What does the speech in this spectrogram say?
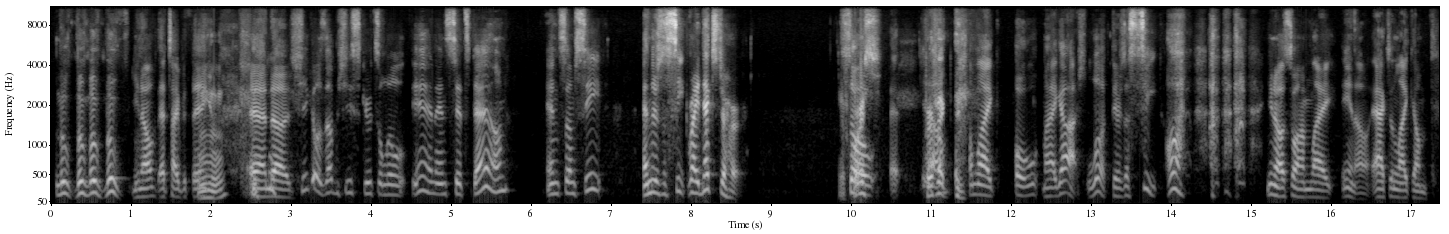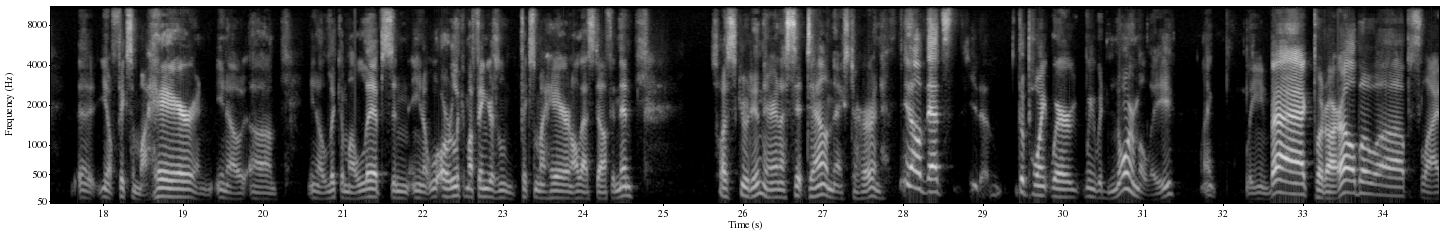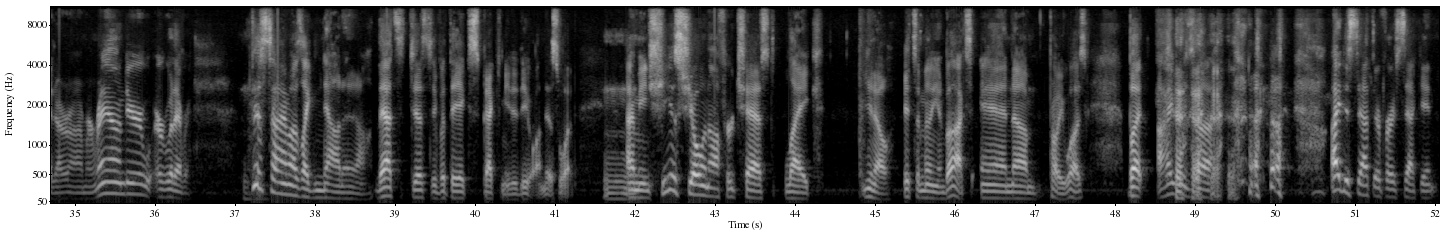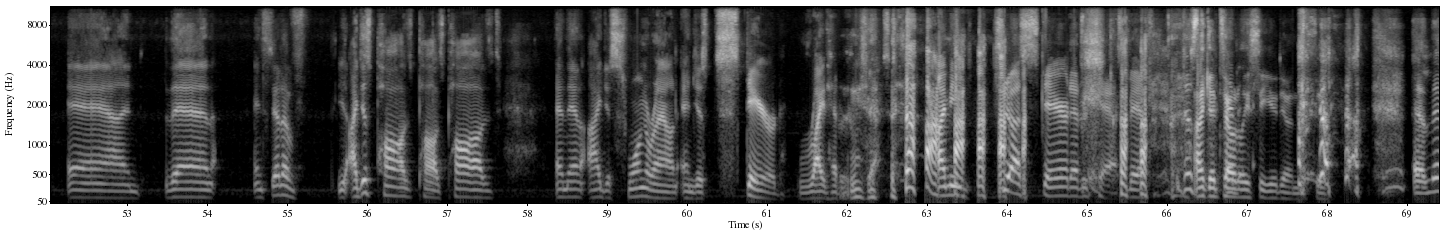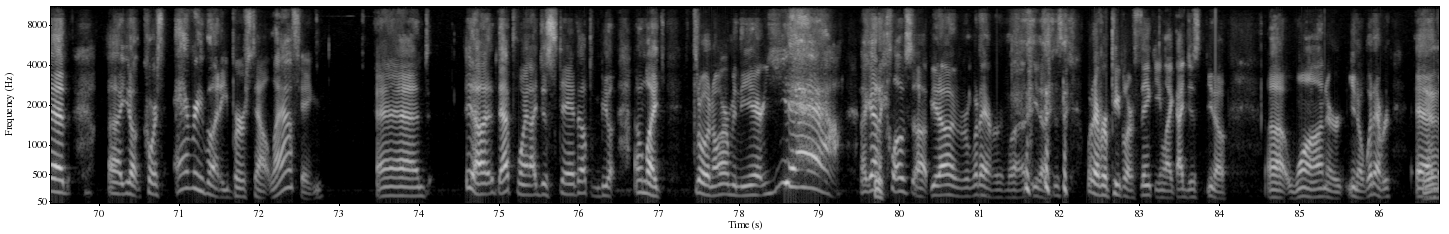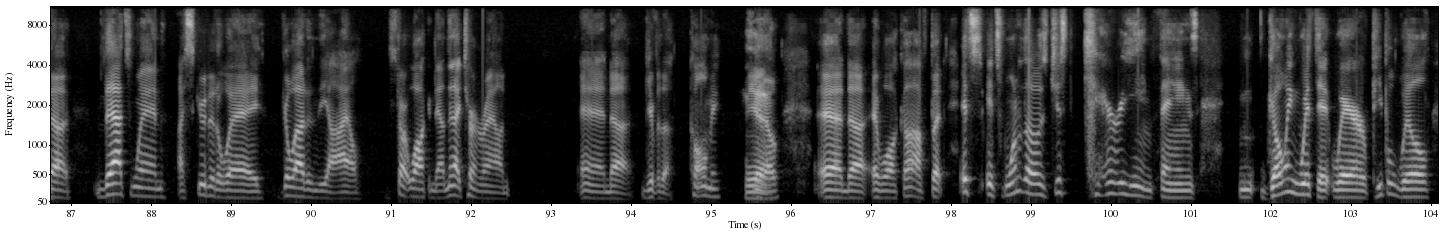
move, move, move, move, you know, that type of thing. Mm-hmm. and uh, she goes up and she scoots a little in and sits down in some seat and there's a seat right next to her. Of so, course. Uh, Perfect. Know, I'm like, oh my gosh, look, there's a seat. Oh, you know, so I'm like, you know, acting like I'm, uh, you know, fixing my hair and, you know, um, you know, licking my lips and, you know, or licking my fingers and fixing my hair and all that stuff. And then, so I scoot in there and I sit down next to her. And, you know, that's, you know, the point where we would normally like lean back, put our elbow up, slide our arm around her or whatever. This time I was like, no, no, no. That's just what they expect me to do on this one. Mm. I mean, she is showing off her chest like, you know, it's a million bucks, and um, probably was. But I was, uh, I just sat there for a second, and then instead of, I just paused, paused, paused, and then I just swung around and just stared right at her chest. I mean, just stared at her chest, man. Just, I can totally and, see you doing this. and then uh, you know, of course, everybody burst out laughing. And, you know, at that point, I just stand up and be like, I'm like, throw an arm in the air. Yeah, I got a close up, you know, or whatever. you know, just whatever people are thinking. Like I just, you know, uh, won or, you know, whatever. And yeah. uh, that's when I scooted away, go out in the aisle, start walking down. Then I turn around and uh, give her the call me, yeah. you know, and uh, and walk off. But it's it's one of those just carrying things, going with it, where people will,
